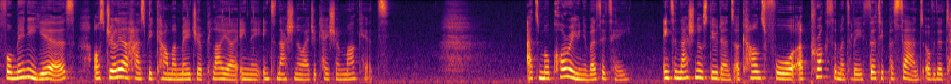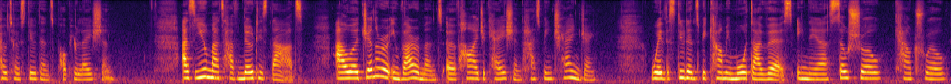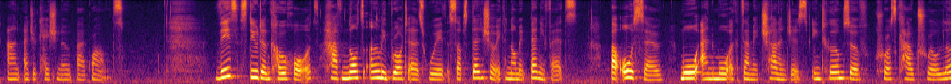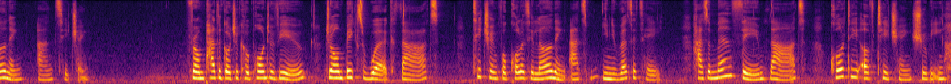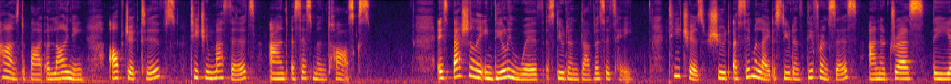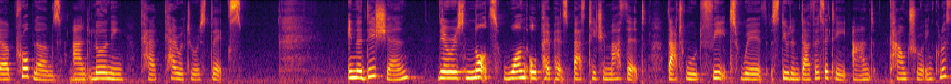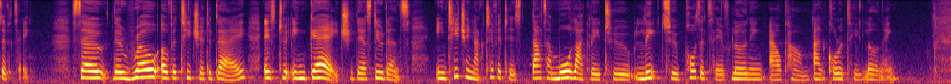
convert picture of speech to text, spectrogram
For many years, Australia has become a major player in the international education markets. At Macquarie University, international students account for approximately 30% of the total student population. As you might have noticed that, our general environment of higher education has been changing, with students becoming more diverse in their social, cultural, and educational backgrounds. These student cohorts have not only brought us with substantial economic benefits, but also more and more academic challenges in terms of cross-cultural learning and teaching. From pedagogical point of view, John Biggs' work that teaching for quality learning at university has a main theme that quality of teaching should be enhanced by aligning objectives, teaching methods, and assessment tasks. Especially in dealing with student diversity, teachers should assimilate students' differences and address the uh, problems and learning ca characteristics. In addition, there is not one all-purpose best teaching method that would fit with student diversity and cultural inclusivity. So the role of a teacher today is to engage their students in teaching activities that are more likely to lead to positive learning outcome and quality learning.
